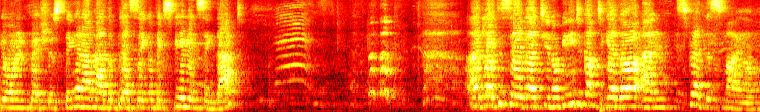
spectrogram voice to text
pure, and precious thing, and I've had the blessing of experiencing that. I'd like to say that, you know, we need to come together and spread the smile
